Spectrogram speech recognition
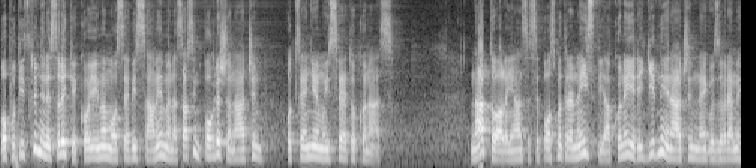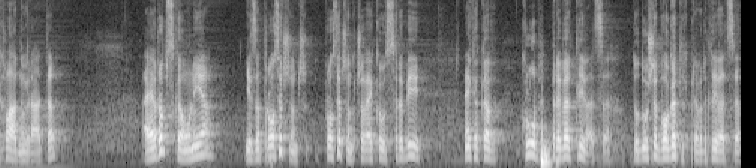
Poput iskrivljene slike koju imamo o sebi samima, na sasvim pogrešan način ocenjujemo i svet oko nas. NATO alijansa se posmatra na isti, ako ne i rigidniji način nego za vreme hladnog rata, a Evropska unija je za prosečnog, prosečnog čoveka u Srbiji nekakav klub prevrtljivaca, do duše bogatih prevrtljivaca,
